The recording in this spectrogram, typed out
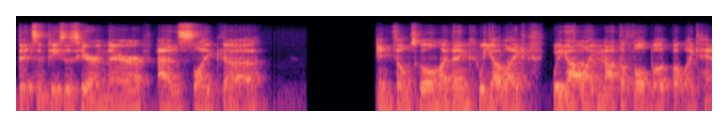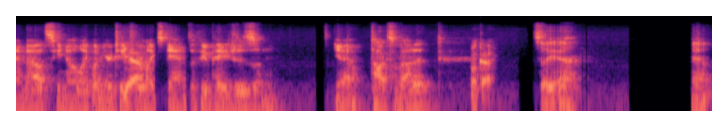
bits and pieces here and there as like uh in film school i think. We got like we got like not the full book but like handouts you know like when your teacher yeah. like scans a few pages and you know talks about it. Okay. So yeah. Yeah.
